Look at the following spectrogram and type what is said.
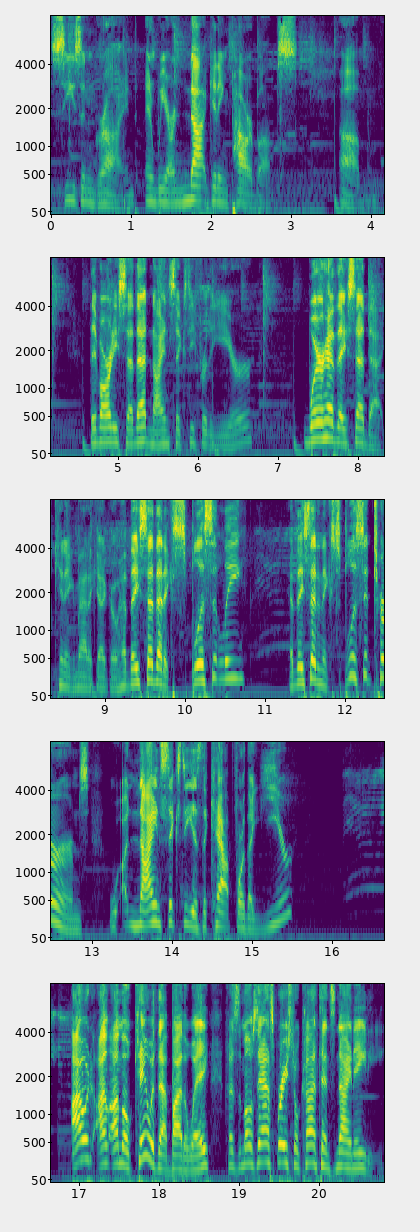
season grind, and we are not getting power bumps. Um, they've already said that 960 for the year. Where have they said that, Kinigmatic Echo? Have they said that explicitly? Have they said in explicit terms 960 is the cap for the year? I would I'm, okay with that by the way because the most aspirational content's 980.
